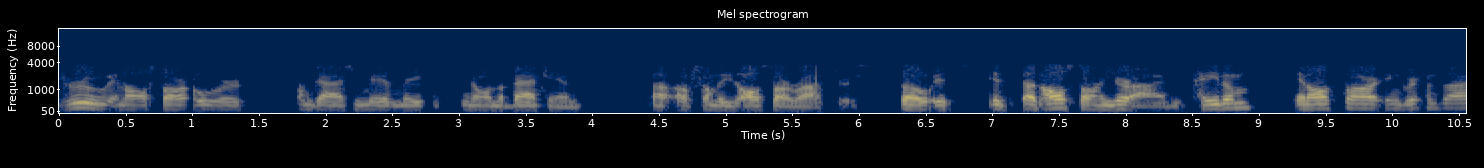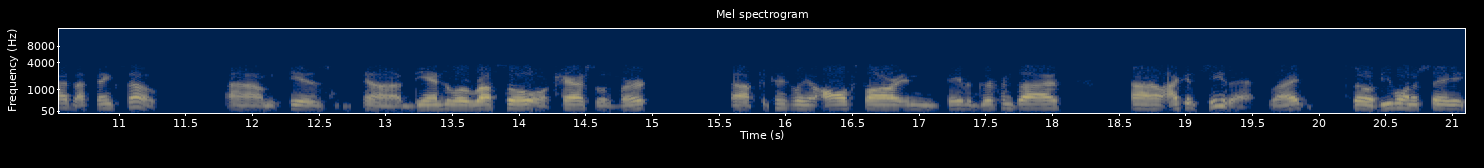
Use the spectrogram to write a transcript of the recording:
Drew an all star over some guys who may have made, you know, on the back end uh, of some of these all star rosters. So it's it's an all star in your eyes. Is Tatum an all star in Griffin's eyes? I think so. Um, is uh, D'Angelo Russell or Caris LeVert uh, potentially an all star in David Griffin's eyes? Uh, I could see that, right? So if you want to say,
